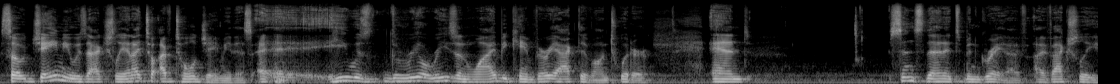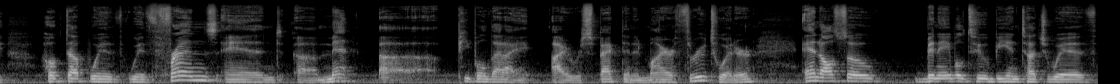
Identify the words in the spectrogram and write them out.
So Jamey was actually, and I to, I've told Jamey this, eh, eh, he was the real reason why I became very active on Twitter. And since then it's been great. I've I've actually hooked up with with friends and uh, met uh, people that I I respect and admire through Twitter, and also been able to be in touch with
